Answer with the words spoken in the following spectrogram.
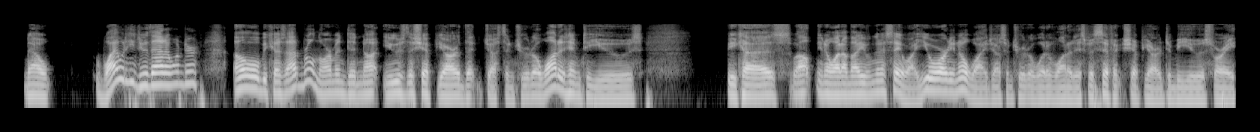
Now, why would he do that, I wonder? Oh, because Admiral Norman did not use the shipyard that Justin Trudeau wanted him to use because, well, you know what? I'm not even going to say why. You already know why Justin Trudeau would have wanted a specific shipyard to be used for a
